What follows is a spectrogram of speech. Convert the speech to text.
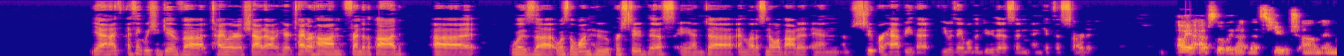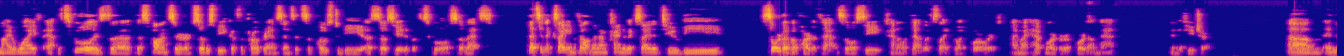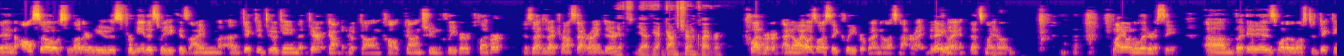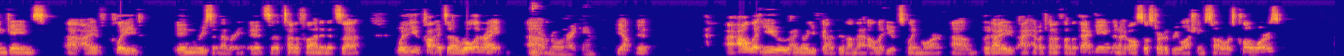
Yeah, and I, I think we should give uh, Tyler a shout out here. Tyler Hahn, friend of the pod, uh, was uh, was the one who pursued this and uh, and let us know about it. And I'm super happy that he was able to do this and, and get this started. Oh yeah, absolutely. That that's huge. Um, and my wife at the school is the the sponsor, so to speak, of the program since it's supposed to be associated with the school. So that's that's an exciting development. I'm kind of excited to be sort of a part of that. So we'll see kind of what that looks like going forward. I might have more of a report on that in the future. Um, and then also some other news for me this week is I'm addicted to a game that Derek got me hooked on called Ganz Schön Cleaver, Clever. Is that, did I pronounce that right, Derek? Yes, yeah, yeah. Ganz Schön Clever. Clever. I know, I always want to say Cleaver, but I know that's not right. But anyway, that's my own, my own illiteracy. Um, but it is one of the most addicting games uh, I've played in recent memory. It's a ton of fun and it's a, what did you call It's a roll and write. Um, yeah, roll and write game. Yeah, it, I'll let you, I know you've got a bit on that. I'll let you explain more. Um, but I, I have a ton of fun with that game and I've also started rewatching Star Wars Clone Wars,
